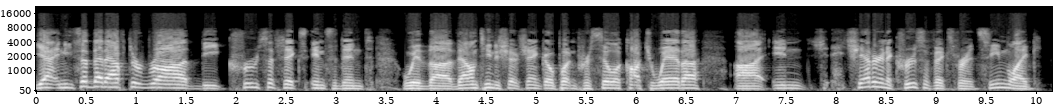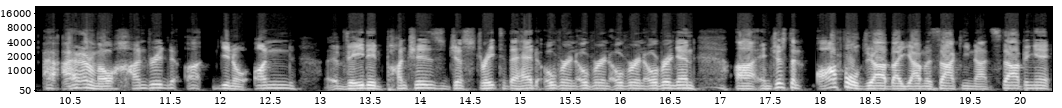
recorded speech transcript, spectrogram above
Yeah, and he said that after uh, the crucifix incident with uh, Valentina Shevchenko putting Priscila Cachoeira uh, in, she had her in a crucifix for it seemed like I, don't know, hundred, uh, you know, unevaded punches just straight to the head over and over and over and over again, uh, and just an awful job by Yamasaki not stopping it.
